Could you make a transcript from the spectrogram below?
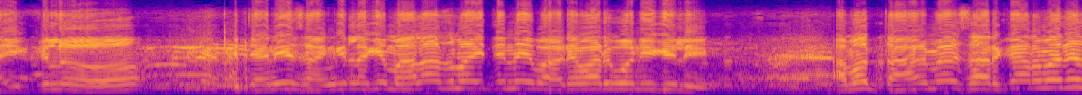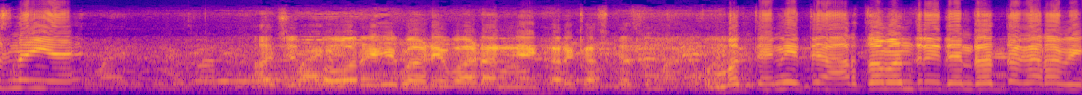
ऐकलं. की त्यांनी सांगितलं की मलाच माहिती नाही भाडेवाढ कोणी केली. मग ताळमेळ सरकारमध्येच नाहीये अजित पवारही भाडेवाढ अन्यायकारक असल्याचं मग त्यांनी ते अर्थमंत्री त्यांनी रद्द करावी.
